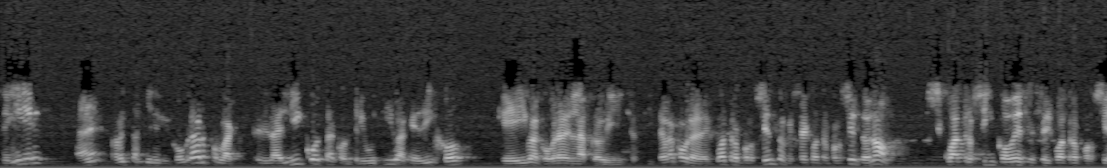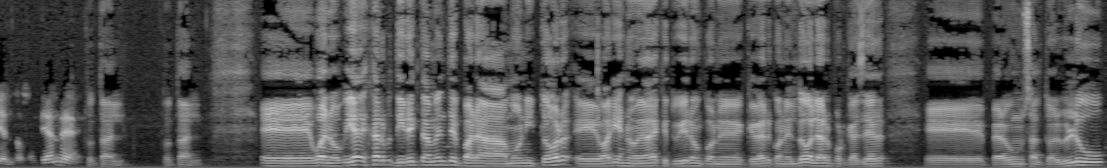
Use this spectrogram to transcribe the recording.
seguir, ¿eh? rentas tiene que cobrar por la, la alícuota contributiva que dijo que iba a cobrar en la provincia. Si te va a cobrar el 4%, que sea el 4%, no, cuatro o cinco veces el 4%, ¿se entiende? Total, total. Eh, bueno, voy a dejar directamente para monitor eh, varias novedades que tuvieron con, eh, que ver con el dólar, porque ayer eh, pegó un salto el blue.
